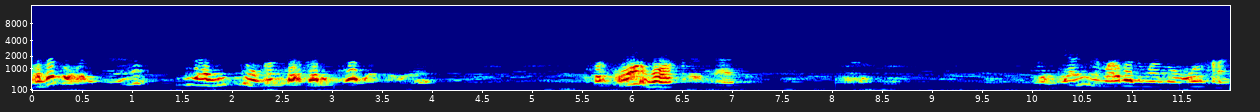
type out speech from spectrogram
ભગતો હોય. કોણ ઓળખે બાબતમાં તો ઓળખાણ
